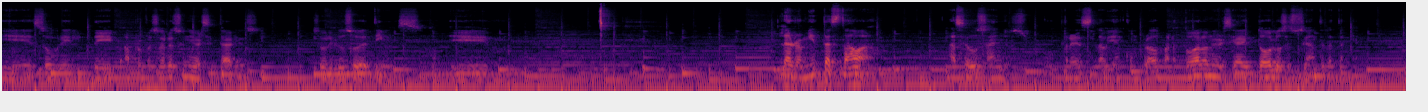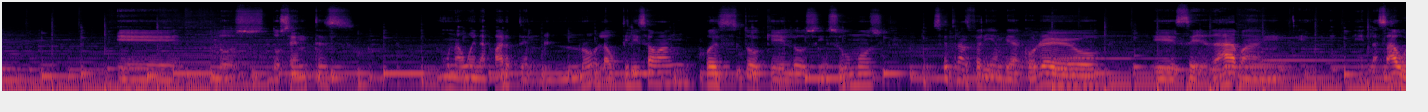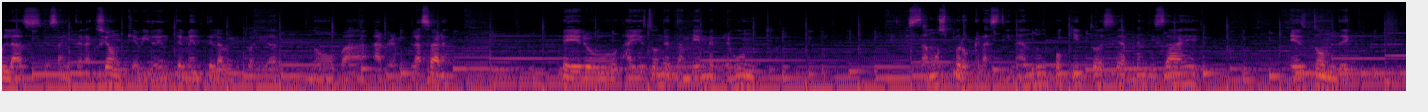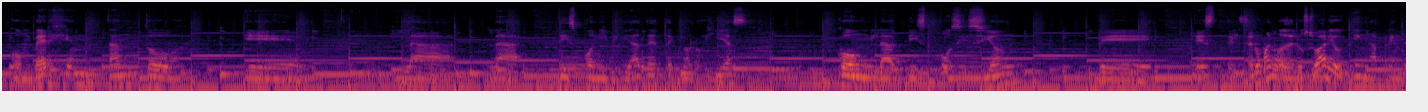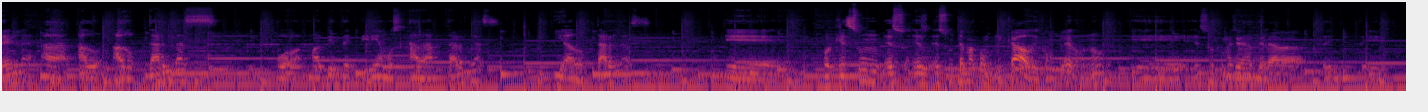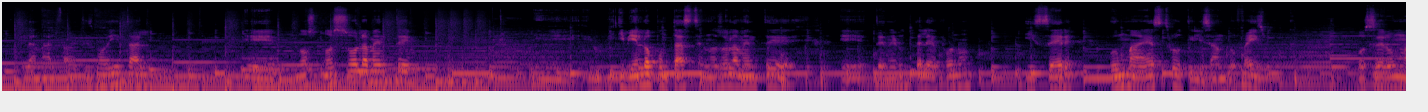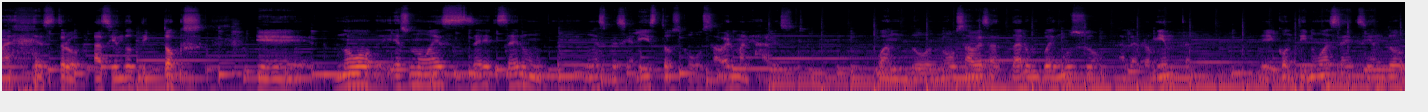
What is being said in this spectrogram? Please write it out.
eh, sobre de, a profesores universitarios sobre el uso de Teams. Eh, la herramienta estaba hace dos años o tres, la habían comprado para toda la universidad y todos los estudiantes la tenían. Eh, docentes, una buena parte no la utilizaban, puesto que los insumos se transferían vía correo, eh, se daban las aulas, esa interacción que evidentemente la virtualidad no va a reemplazar. Pero ahí es donde también me pregunto, ¿estamos procrastinando un poquito ese aprendizaje? Es donde convergen tanto eh, la, disponibilidad de tecnologías con la disposición de, del ser humano, del usuario, en aprenderla, a, adoptarlas, o más bien diríamos adaptarlas y adoptarlas, eh, porque es un, es, es, un tema complicado y complejo, ¿no? Eh, eso que mencionas de del analfabetismo digital, eh, no, no es solamente y bien lo apuntaste, no solamente eh, tener un teléfono y ser un maestro utilizando Facebook o ser un maestro haciendo TikToks. Eh, no, eso no es ser, un, especialista o saber manejar esto. Cuando no sabes dar un buen uso a la herramienta, eh, continúas siendo,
